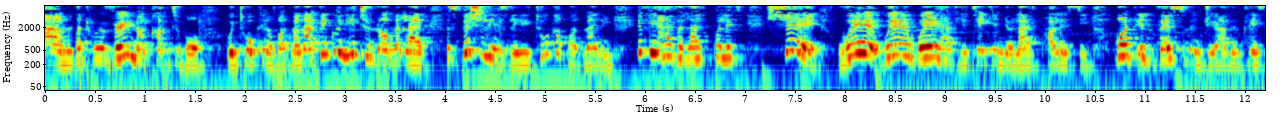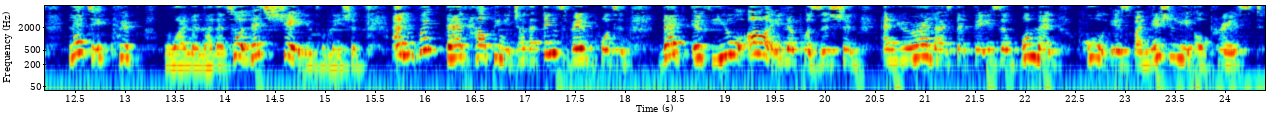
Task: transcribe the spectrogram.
um, but we're very not comfortable with talking about money. I think we need to normalize, especially as ladies, talk about money. If you have a life policy, share. Where, where, where have you taken your life policy? What investment do you have in place? Let's equip one another. So let's share information. And with that, helping each other, I think it's very important that if you are in a position and you realize that there is a woman who is financially oppressed,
